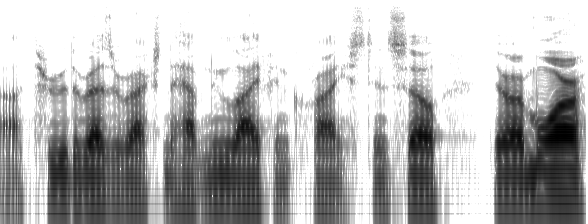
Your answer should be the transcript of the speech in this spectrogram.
uh, through the resurrection to have new life in Christ. And so there are more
